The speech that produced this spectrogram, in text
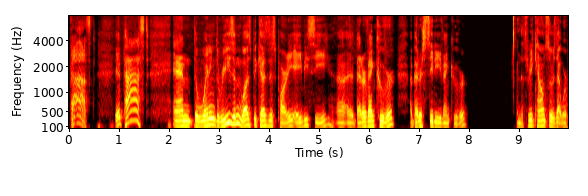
passed. It passed, and the winning the reason was because this party ABC, uh, a better Vancouver, a better city, Vancouver, and the three councillors that were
